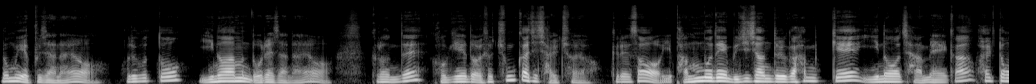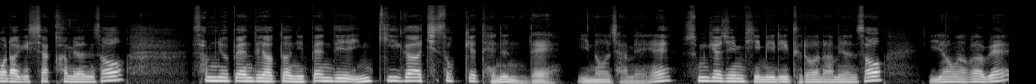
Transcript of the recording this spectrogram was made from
너무 예쁘잖아요. 그리고 또 인어하면 노래잖아요. 그런데 거기에 더해서 춤까지 잘 춰요. 그래서 이 밤무대 뮤지션들과 함께 인어 자매가 활동을 하기 시작하면서 삼류 밴드였던 이 밴드의 인기가 치솟게 되는데 인어 자매의 숨겨진 비밀이 드러나면서 이 영화가 왜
